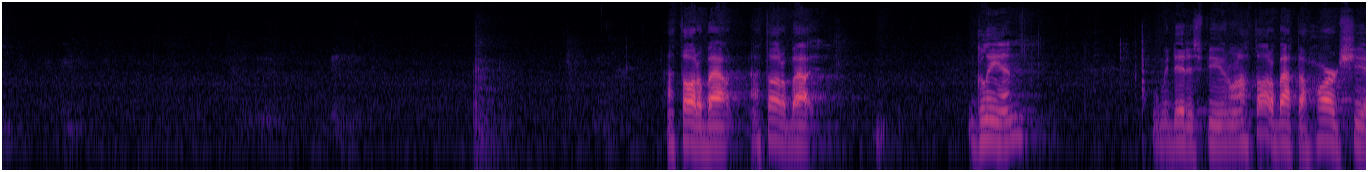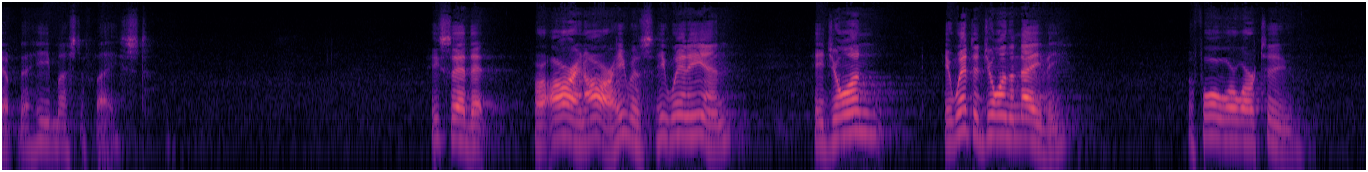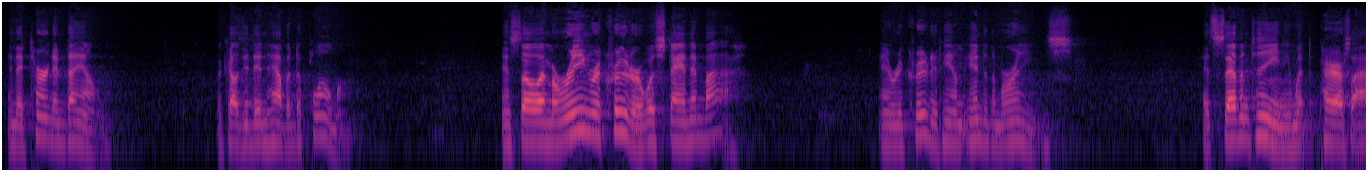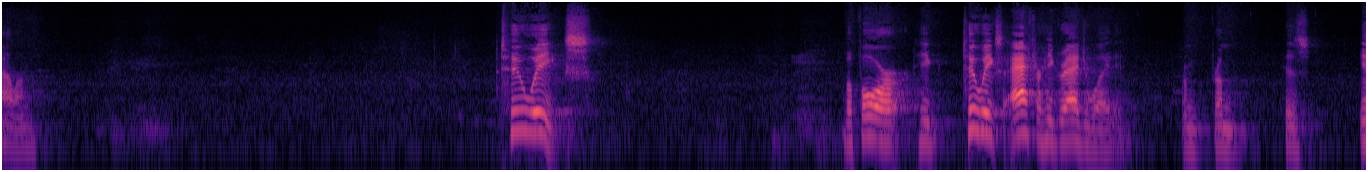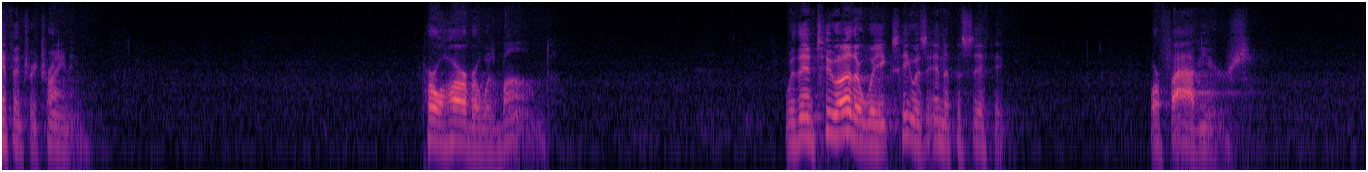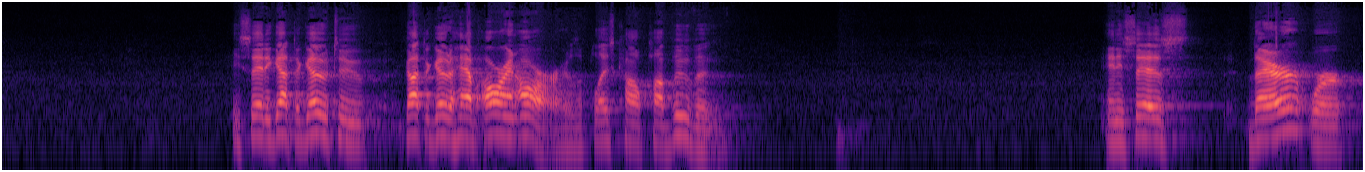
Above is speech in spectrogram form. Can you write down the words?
I thought about I thought about Glenn when we did his funeral, I thought about the hardship that he must have faced. He said that for R and R, he was he went in, he joined, he went to join the Navy before World War II, and they turned him down because he didn't have a diploma. And so a Marine recruiter was standing by and recruited him into the Marines. At 17, he went to Parris Island two weeks before he, two weeks after he graduated from, from his infantry training, Pearl Harbor was bombed. Within two other weeks, he was in the Pacific for five years. He said he got to go to got to go to have R and R. It was a place called Pavuvu. And he says there were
